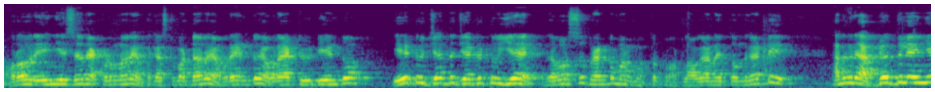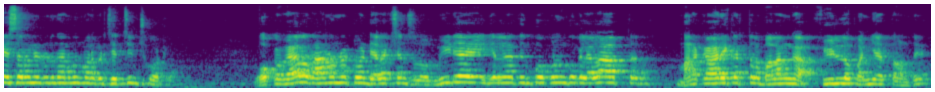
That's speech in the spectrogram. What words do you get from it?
ఎవరెవరు ఏం చేశారు ఎక్కడున్నారు ఎంత కష్టపడ్డారు ఎవరేంటో ఎవరి యాక్టివిటీ ఏంటో A to Z Z to A reverse front మనకు మొత్తం టోటల్ అవగాహన అయితే ఉంది కాబట్టి అందుకని అభ్యర్థులు ఏం చేశారు అనేటువంటి దాని గురించి మనం ఇక్కడ చర్చించుకోవట్లేదు. ఒకవేళ రానున్నటువంటి ఎలక్షన్స్లో మీడియా లేకపోతే ఇంకొకరు ఇంకొకరు ఎలా ఆపుతారు? మన కార్యకర్తలు బలంగా ఫీల్డ్లో పనిచేస్తూ ఉంటే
